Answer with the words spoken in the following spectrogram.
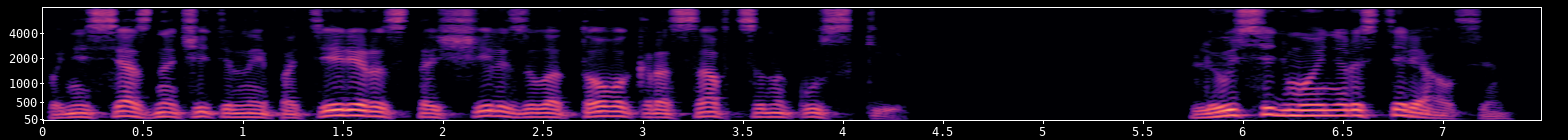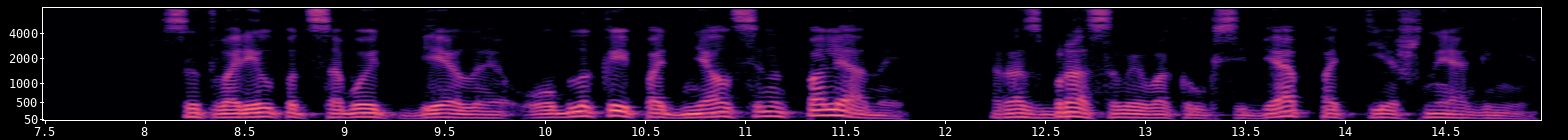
понеся значительные потери, растащили золотого красавца на куски. Люсь седьмой не растерялся. Сотворил под собой белое облако и поднялся над поляной, разбрасывая вокруг себя потешные огни.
